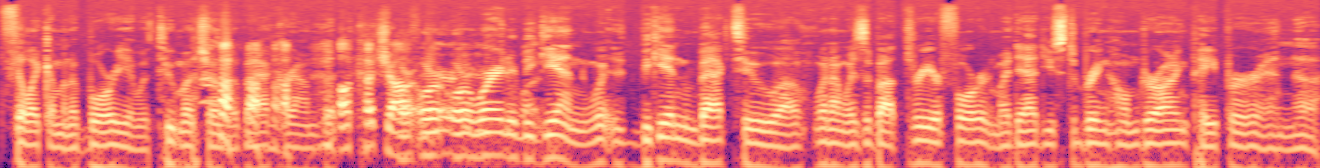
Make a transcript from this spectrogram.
feel like I'm going to bore you with too much on the background, but I'll cut you off. or, you're- or where to begin? Begin back to uh, when I was about three or four, and my dad used to bring home drawing paper, and uh,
